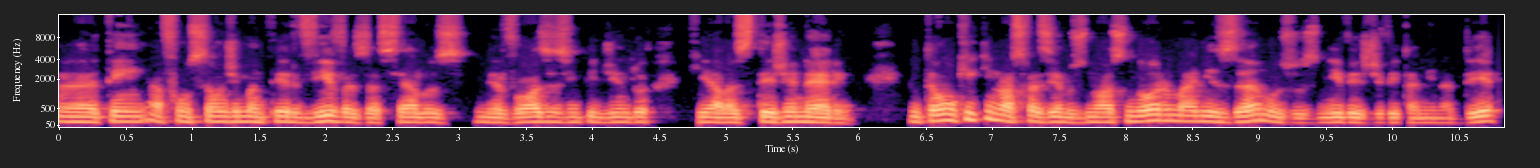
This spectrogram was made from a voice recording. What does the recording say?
uh, tem a função de manter vivas as células nervosas, impedindo que elas degenerem. Então, o que, que nós fazemos? Nós normalizamos os níveis de vitamina D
